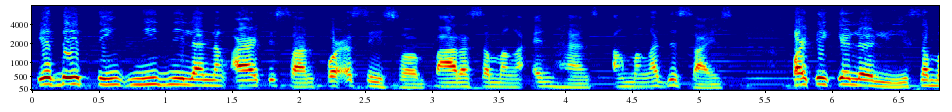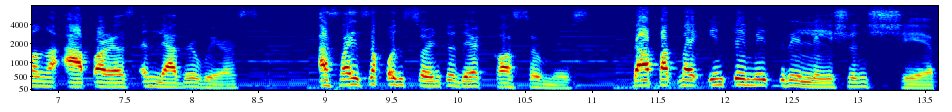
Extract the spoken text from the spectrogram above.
If they think need nila ng artisan for a season para sa mga enhance ang mga designs, particularly sa mga apparels and leatherwares, aside sa concern to their customers, dapat may intimate relationship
